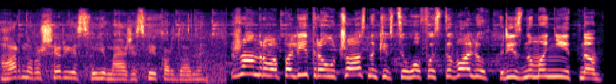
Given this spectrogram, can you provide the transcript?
гарно розширює свої межі, свої кордони. Жанрова палітра учасників цього фестивалю різноманітна.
